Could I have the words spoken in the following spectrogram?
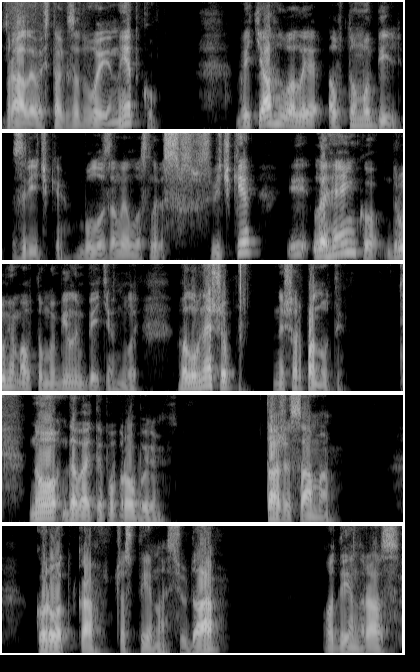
брали ось так за двоє нитку, витягували автомобіль з річки, було залило свічки, і легенько другим автомобілем витягнули. Головне, щоб не шарпанути. Ну, давайте попробую. Та же сама коротка частина сюди. Один раз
